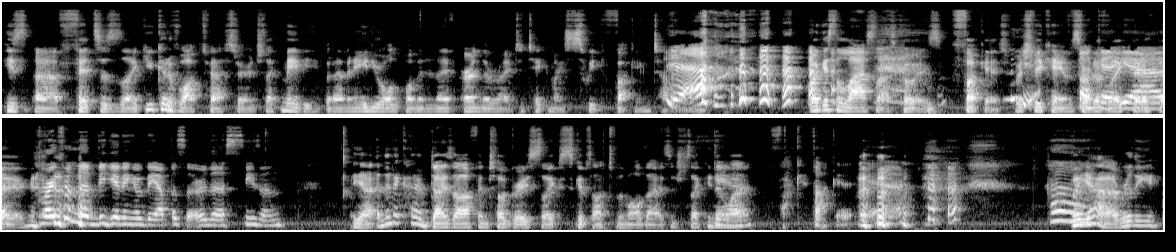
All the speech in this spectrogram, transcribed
he's uh, Fitz is like, you could have walked faster, and she's like, maybe, but I'm an 80 year old woman and I've earned the right to take my sweet fucking time. Yeah. Well, I guess the last last quote is "fuck it," which Yeah. became sort of it, like their thing. right from the beginning of the episode or the season. Yeah, and then it kind of dies off until Grace like skips off to the Maldives, and she's like, you know what, fuck it. Fuck it. Yeah. But yeah, a really,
